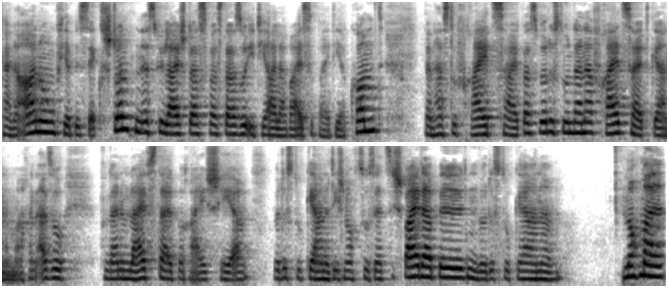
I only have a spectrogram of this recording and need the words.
Keine Ahnung, vier bis sechs Stunden ist vielleicht das, was da so idealerweise bei dir kommt. Dann hast du Freizeit. Was würdest du in deiner Freizeit gerne machen? Also von deinem Lifestyle-Bereich her. Würdest du gerne dich noch zusätzlich weiterbilden? Würdest du gerne nochmal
